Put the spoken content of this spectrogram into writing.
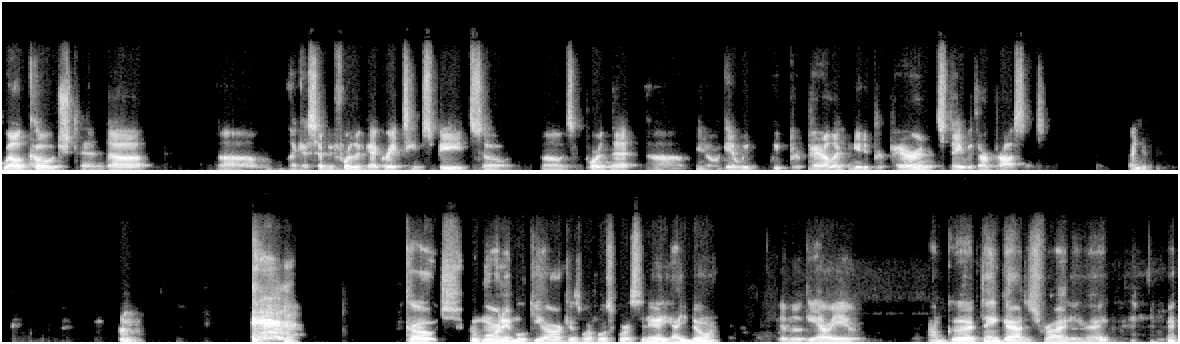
well coached, and uh, um, like I said before, they've got great team speed. So uh, it's important that uh, you know again we we prepare like we need to prepare and stay with our process. Thank you. Coach, good morning. Mookie Harkins, Waffle Sports Cincinnati. How you doing? Good, Mookie. How are you? I'm good. Thank God it's Friday, right?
